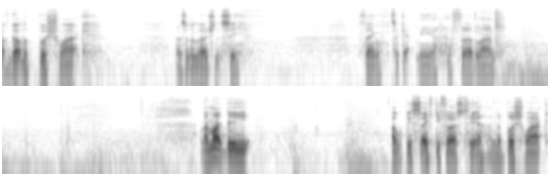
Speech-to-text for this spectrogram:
I've got the bushwhack as an emergency thing to get me a, a third land. And I might be... I'll be safety first here. I'm going to bushwhack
